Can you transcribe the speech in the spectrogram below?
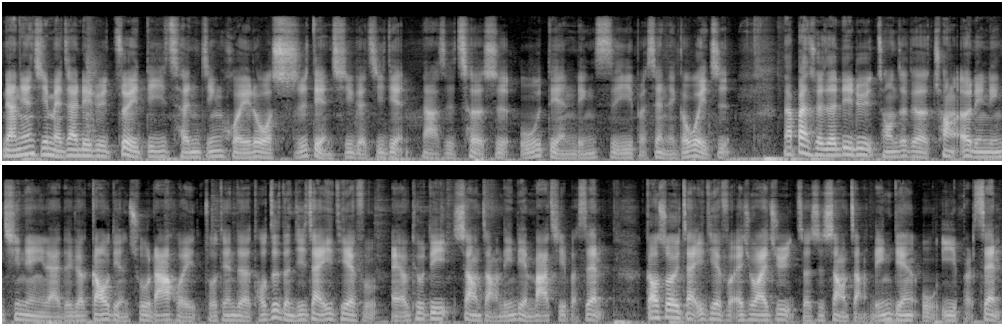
两年期美债利率最低曾经回落十点七个基点，那是测试五点零四一 percent 的一个位置。那伴随着利率从这个创二零零七年以来的一个高点处拉回，昨天的投资等级债 ETF LQD 上涨零点八七 percent。高收益债 ETF HYG 则是上涨零点五一 percent。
